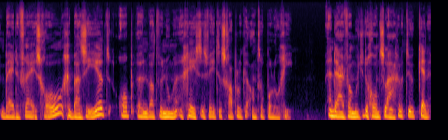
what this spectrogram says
bij de vrije school gebaseerd op een wat we noemen een geesteswetenschappelijke antropologie. En daarvan moet je de grondslagen natuurlijk kennen.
